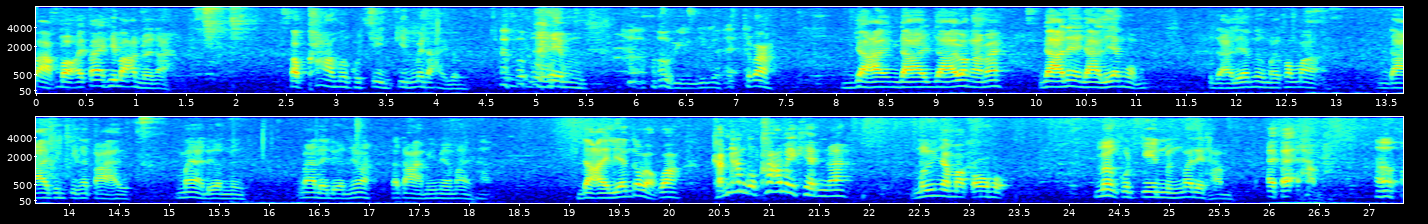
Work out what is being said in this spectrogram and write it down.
ฝากบอกไอ้แป้ที่บ้านหน่อยนะกับข้าวเมืองกุจีนกินไม่ได้เลยเค็มโอ้ยอย่างนี้เลยใช่ป่ะยายยายยายว่าไงไหมยายเนี่ยยายเลี้ยงผม ยายเลี้ยงคือหมายความว่ายายจริงๆก็ตาย แม่เดือนหนึ่งแม่ได้เดือนใช่ไหมแล้วตายมีเมียใหม่ครับ ยายเลี้ยงก็บอกว่า ฉันทำกับข้าวไม่เค็มนะมึงอย่ามาโกหกเมืองกุดจีนมึงไม่ได้ทำไอ้แปะทำโอ้โห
